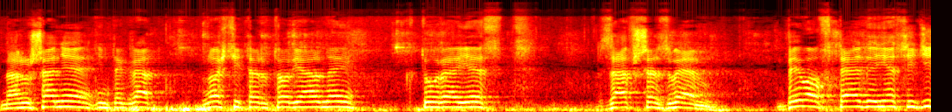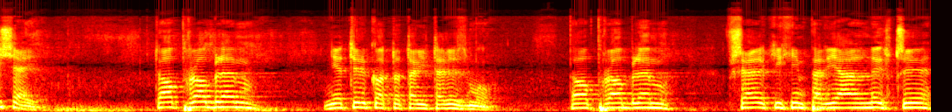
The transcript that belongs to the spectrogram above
Naruszenie integralności terytorialnej, które jest zawsze złem. Było wtedy, jest i dzisiaj. To problem nie tylko totalitaryzmu. To problem wszelkich imperialnych czy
